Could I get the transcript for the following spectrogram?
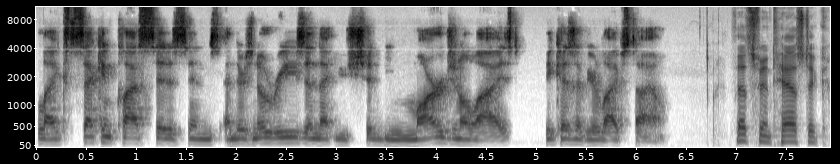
like second class citizens, and there's no reason that you should be marginalized because of your lifestyle. That's fantastic.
